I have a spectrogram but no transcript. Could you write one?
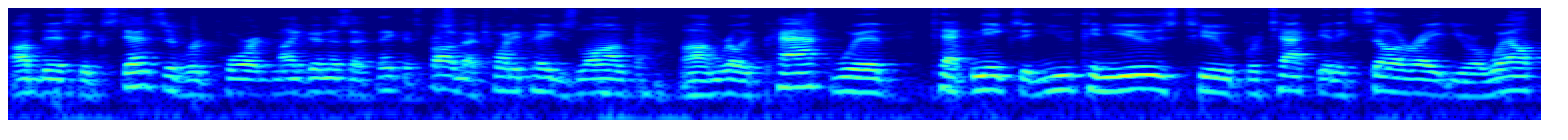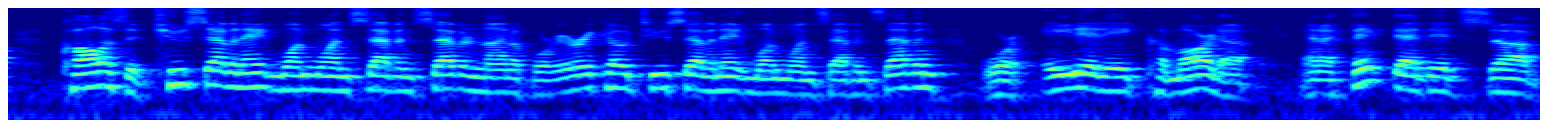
of this extensive report, my goodness, I think it's probably about 20 pages long, um, really packed with techniques that you can use to protect and accelerate your wealth. Call us at 278 1177 904 area code 278 1177 or 888 Camarda. And I think that it's, uh,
